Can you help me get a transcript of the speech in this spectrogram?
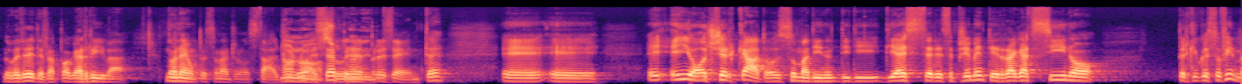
lo vedrete fra poco arriva, non è un personaggio nostalgico, no, no, è sempre nel presente. E, e, e, io ho cercato insomma, di, di, di, essere semplicemente il ragazzino, perché questo film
